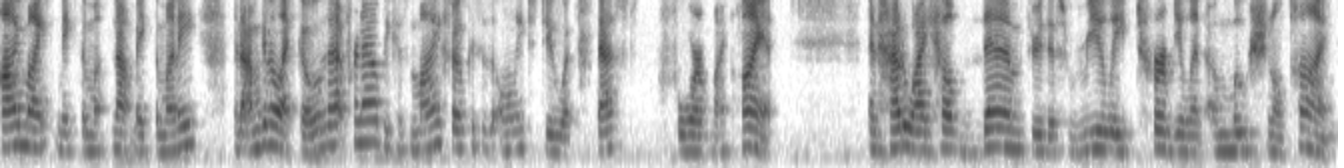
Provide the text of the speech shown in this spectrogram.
I might make the not make the money, and I'm going to let go of that for now because my focus is only to do what's best for my client and how do I help them through this really turbulent emotional time?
